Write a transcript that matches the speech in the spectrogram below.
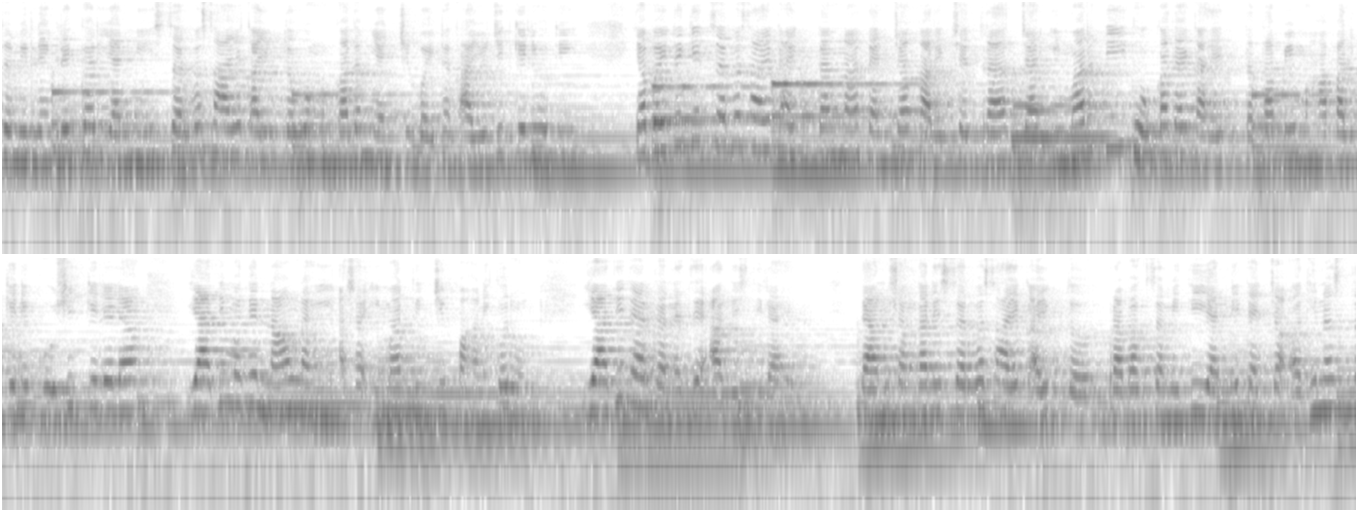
जमीर लेंगरेकर यांनी सर्व सहाय्यक आयुक्त व मुकादम यांची बैठक आयोजित केली होती. या बैठकीत सर्व सहाय्यक आयुक्तांना त्यांच्या कार्यक्षेत्रात ज्या इमारती धोकादायक आहेत. तथापि महापालिकेने घोषित केलेल्या यादीमध्ये नाव नाही अशा इमारतींची पाहणी करून यादी तयार करण्याचे आदेश दिले आहेत. त्या अनुषंगाने सर्व सहाय्यक आयुक्त प्रभाग समिती यांनी त्यांच्या अधीनस्थ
